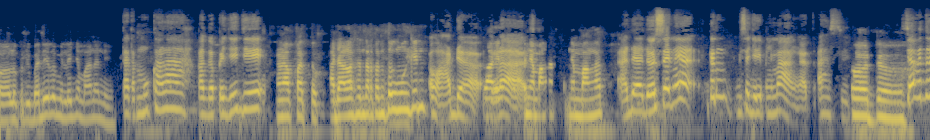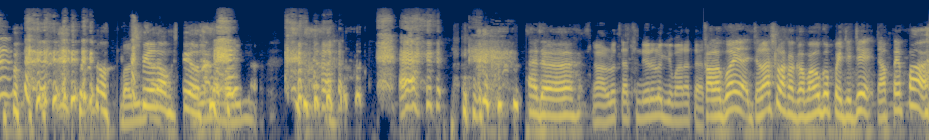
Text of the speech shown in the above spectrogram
Kalau lu pribadi lu milihnya mana nih? Tatap muka lah, kagak PJJ. Kenapa tuh? Ada alasan tertentu mungkin? Oh ada, jelas. Penyemangat, penyemangat. Ada dosennya kan bisa jadi penyemangat. Asik. Waduh. Siapa tuh? Spill dong, spill. Balina, Balina. eh, Ada. Nah, lu Ted sendiri lu gimana, Ted? Kalau gue ya jelas lah kagak mau gue PJJ. Capek pak.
